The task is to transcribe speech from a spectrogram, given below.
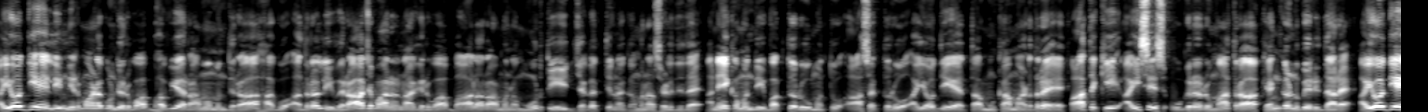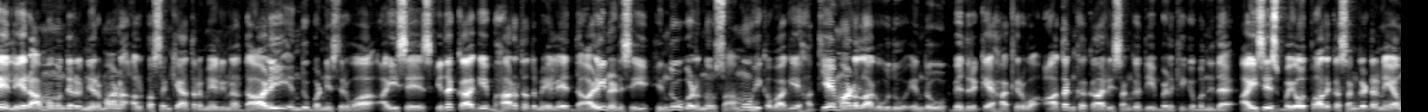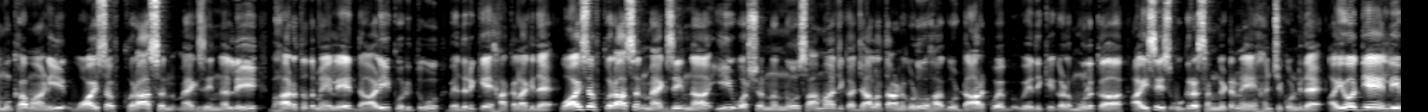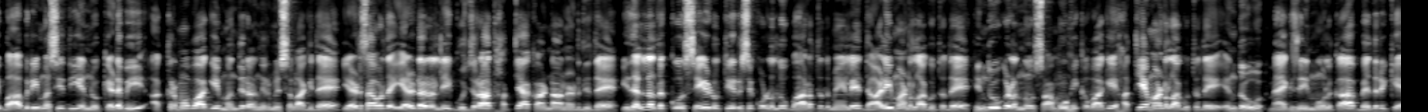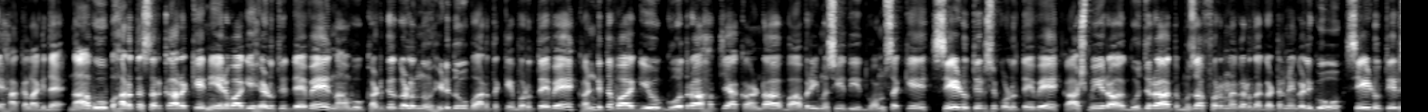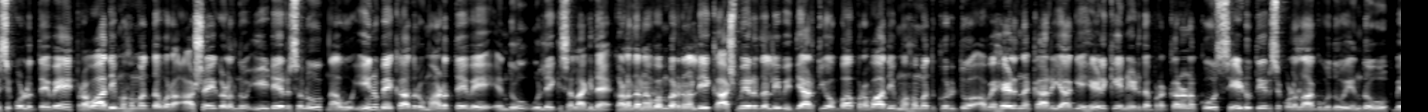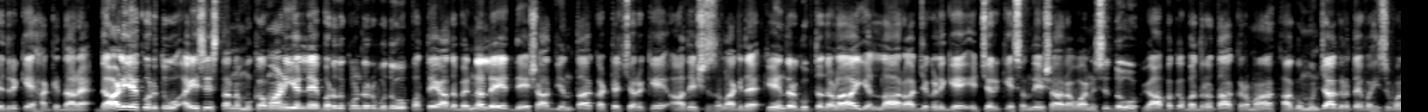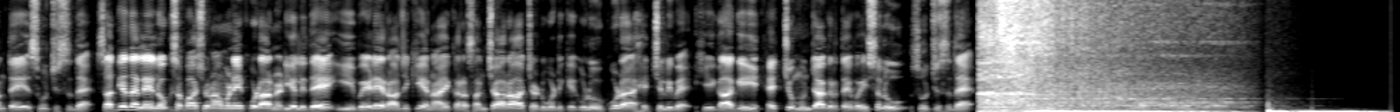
ಅಯೋಧ್ಯೆಯಲ್ಲಿ ನಿರ್ಮಾಣಗೊಂಡಿರುವ ಭವ್ಯ ರಾಮ ಮಂದಿರ ಹಾಗೂ ಅದರಲ್ಲಿ ವಿರಾಜಮಾನನಾಗಿರುವ ಬಾಲರಾಮನ ಮೂರ್ತಿ ಜಗತ್ತಿನ ಗಮನ ಸೆಳೆದಿದೆ. ಅನೇಕ ಮಂದಿ ಭಕ್ತರು ಮತ್ತು ಆಸಕ್ತರು ಅಯೋಧ್ಯೆಯತ್ತ ಮುಖ ಮಾಡಿದರೆ ಪಾತಕಿ ಐಸಿಸ್ ಉಗ್ರರು ಮಾತ್ರ ಕೆಂಗಣ್ಣು ಬೇರಿದ್ದಾರೆ. ಅಯೋಧ್ಯೆಯಲ್ಲಿ ರಾಮ ಮಂದಿರ ನಿರ್ಮಾಣ ಅಲ್ಪಸಂಖ್ಯಾತರ ಮೇಲಿನ ದಾಳಿ ಎಂದು ಬಣ್ಣಿಸಿರುವ ಐಸಿಸ್ ಇದಕ್ಕಾಗಿ ಭಾರತದ ಮೇಲೆ ದಾಳಿ ನಡೆಸಿ ಹಿಂದೂಗಳನ್ನು ಸಾಮೂಹಿಕವಾಗಿ ಹತ್ಯೆ ಮಾಡಲಾಗುವುದು ಎಂದು ಬೆದರಿಕೆ ಹಾಕಿರುವ ಆತಂಕಕಾರಿ ಸಂಗತಿ ಬೆಳಕಿಗೆ ಬಂದಿದೆ. ಐಸಿಸ್ ಭಯೋತ್ಪಾದಕ ಸಂಘಟನೆಯ ಮುಖವಾಣಿ ವಾಯ್ಸ್ ಆಫ್ ಖುರಾಸನ್ ಮ್ಯಾಗಝಿನ್ನಲ್ಲಿ ಭಾರತದ ಮೇಲೆ ದಾಳಿ ಕುರಿತು ಬೆದರಿಕೆ ಹಾಕಲಾಗಿದೆ. ವಾಯ್ಸ್ ಆಫ್ ಕುರಾಸನ್ ಮ್ಯಾಗಝಿನ್ನ ಈ ವರ್ಷನ್ ಅನ್ನು ಸಾಮಾಜಿಕ ಜಾಲತಾಣಗಳು ಹಾಗೂ ಡಾರ್ಕ್ ವೆಬ್ ವೇದಿಕೆಗಳ ಮೂಲಕ ಐಸಿಸ್ ಉಗ್ರ ಸಂಘಟನೆ ಹಂಚಿಕೊಂಡಿದೆ. ಅಯೋಧ್ಯೆಯಲ್ಲಿ ಬಾಬರಿ ಮಸೀದಿಯನ್ನು ಕೆಡವಿ ಅಕ್ರಮವಾಗಿ ಮಂದಿರ ನಿರ್ಮಿಸಲಾಗಿದೆ. ಎರಡ್ ಸಾವಿರದ ಎರಡರಲ್ಲಿ ಗುಜರಾತ್ ಹತ್ಯಾಕಾಂಡ ನಡೆದಿದೆ. ಇದೆಲ್ಲದಕ್ಕೂ ಸೇಡು ತೀರಿಸಿಕೊಳ್ಳಲು ಭಾರತದ ಮೇಲೆ ದಾಳಿ ಮಾಡಲಾಗುತ್ತದೆ. ಹಿಂದೂಗಳನ್ನು ಸಾಮೂಹಿಕವಾಗಿ ಹತ್ಯೆ ಮಾಡಲಾಗುತ್ತದೆ ಎಂದು ಮ್ಯಾಗಝಿನ್ ಮೂಲಕ ಬೆದರಿಕೆ ಹಾಕಲಾಗಿದೆ. ನಾವು ಭಾರತ ಸರ್ಕಾರಕ್ಕೆ ನೇರವಾಗಿ ಹೇಳುತ್ತಿದ್ದೇವೆ, ನಾವು ಖಡ್ಗಗಳನ್ನು ಹಿಡಿದು ಭಾರತಕ್ಕೆ ಬರುತ್ತೇವೆ. ಖಂಡಿತವಾಗಿಯೂ ಗೋದ್ರಾ ಹತ್ಯಾಕಾಂಡ, ಬಾಬರಿ ಮಸೀದಿ ಧ್ವಂಸಕ್ಕೆ ಸೇಡು ತೀರಿಸಿಕೊಳ್ಳುತ್ತೇವೆ. ಕಾಶ್ಮೀರ, ಗುಜರಾತ್, ಮುಜಫರ್ನಗರದ ಘಟನೆಗಳಿಗೂ ಸೇಡು ತೀರಿಸಿಕೊಳ್ಳುತ್ತೇವೆ. ಪ್ರವಾದಿ ಮೊಹಮ್ಮದ್ ಅವರ ಆಶಯಗಳನ್ನು ಈಡೇರಿಸಲು ನಾವು ಏನು ಬೇಕಾದರೂ ಮಾಡುತ್ತೇವೆ ಎಂದು ಉಲ್ಲೇಖಿಸಲಾಗಿದೆ. ಕಳೆದ ನವೆಂಬರ್ನಲ್ಲಿ ಕಾಶ್ಮೀರದಲ್ಲಿ ವಿದ್ಯಾರ್ಥಿಯೊಬ್ಬ ಪ್ರವಾದಿ ಮೊಹಮ್ಮದ್ ಕುರಿತು ಅವಹೇಳನಕಾರಿಯಾಗಿ ಹೇಳಿಕೆ ನೀಡಿದ ಪ್ರಕರಣಕ್ಕೂ ಸೇಡು ತೀರಿಸಿಕೊಳ್ಳಲಾಗುವುದು ಎಂದು ಬೆದರಿಕೆ ಹಾಕಿದ್ದಾರೆ. ದಾಳಿಯ ಕುರಿತು ಐಸಿಸ್ ತನ್ನ ಮುಖವಾಣಿಯಲ್ಲೇ ಬರೆದುಕೊಂಡಿರುವುದು ಪತ್ತೆಯಾದ ಬೆನ್ನಲ್ಲೇ ದೇಶಾದ್ಯಂತ ಕಟ್ಟೆಚ್ಚರಿಕೆ ಆದೇಶಿಸಲಾಗಿದೆ. ಕೇಂದ್ರ ಗುಪ್ತದಳ ಎಲ್ಲಾ ರಾಜ್ಯಗಳಿಗೆ ಎಚ್ಚರಿಕೆ ಸಂದೇಶ ರವಾನಿಸಿದ್ದು ವ್ಯಾಪಕ ಭದ್ರತಾ ಕ್ರಮ ಹಾಗೂ ಮುಂಜಾಗ್ರತೆ ವಹಿಸುವಂತೆ ಸೂಚಿಸಿದೆ. ಸದ್ಯದಲ್ಲೇ ಲೋಕಸಭಾ ಚುನಾವಣೆ ಕೂಡ ನಡೆಯಲಿದೆ. ಈ ವೇಳೆ ರಾಜಕೀಯ ನಾಯಕರ ಸಂಚಾರ, ಚಟುವಟಿಕೆಗಳು ಕೂಡ ಹೆಚ್ಚಲಿವೆ. ಹೀಗಾಗಿ ಹೆಚ್ಚು ಮುಂಜಾಗ್ರತೆ ವಹಿಸಲು ಸೂಚಿಸಿದೆ.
